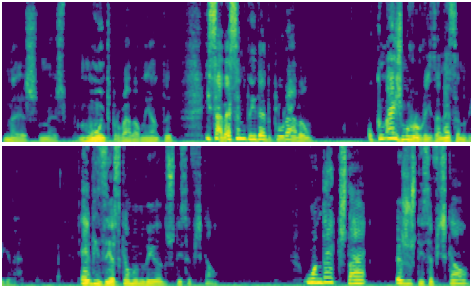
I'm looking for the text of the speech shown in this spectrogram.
mas, mas muito provavelmente. E sabe, essa medida é deplorável o que mais me horroriza nessa medida é dizer-se que é uma medida de justiça fiscal. Onde é que está a justiça fiscal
